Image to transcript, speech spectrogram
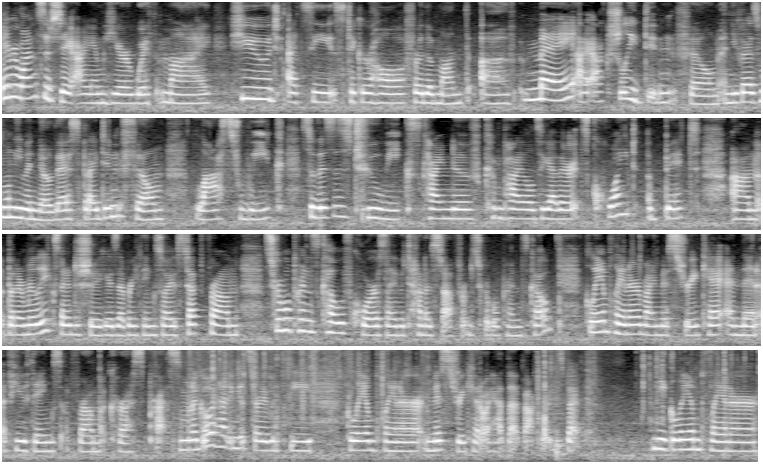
Hey everyone, so today I am here with my huge Etsy sticker haul for the month of May. I actually didn't film, and you guys won't even know this, but I didn't film last week. So this is two weeks kind of compiled together. It's quite a bit, um, but I'm really excited to show you guys everything. So I have stuff from Scribble Prints Co., of course. I have a ton of stuff from Scribble Prints Co., Glam Planner, my mystery kit, and then a few things from Caress Press. So I'm going to go ahead and get started with the Glam Planner mystery kit. Oh, I had that backwards, but the Glam Planner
